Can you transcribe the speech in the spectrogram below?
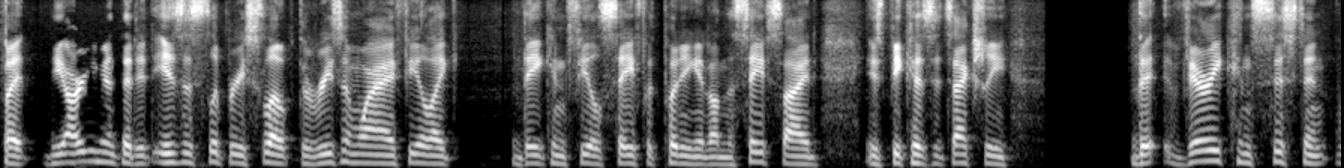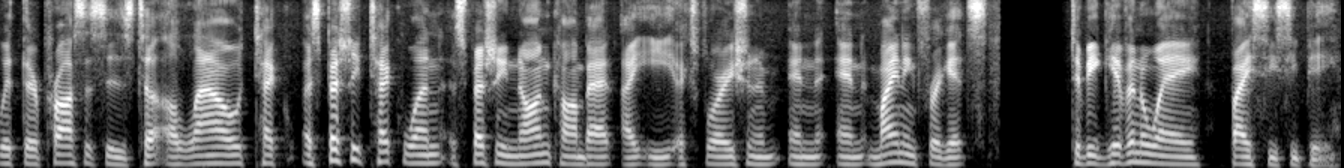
But the argument that it is a slippery slope, the reason why I feel like they can feel safe with putting it on the safe side is because it's actually the, very consistent with their processes to allow tech, especially Tech One, especially non-combat, i.e., exploration and, and mining frigates, to be given away by CCP.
